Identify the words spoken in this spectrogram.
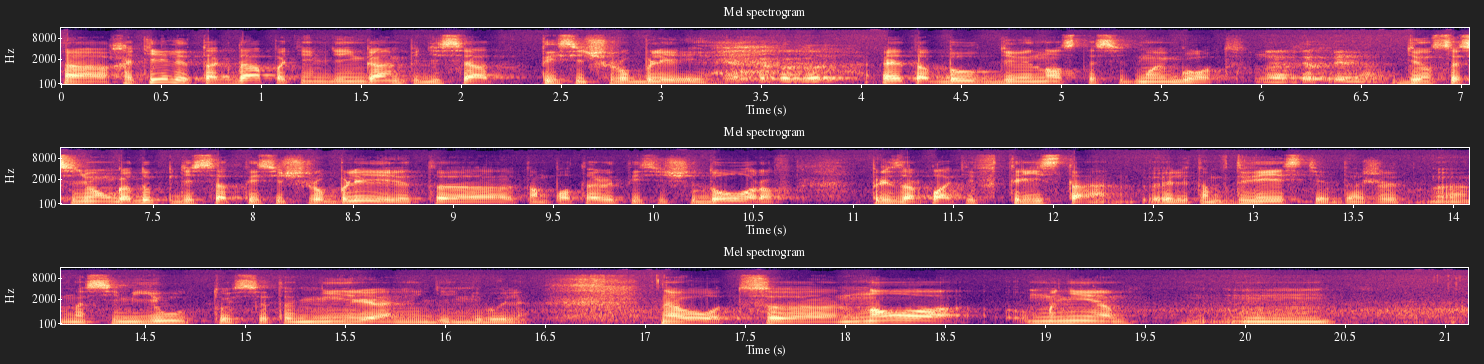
Э, хотели тогда по тем деньгам 50 тысяч рублей. Это какой год? Это был 97 год. Ну это хрена. В 97 году 50 тысяч рублей это там полторы тысячи долларов при зарплате в 300 или там в 200 даже э, на семью. То есть это нереальные деньги были. Вот. Э, но мне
